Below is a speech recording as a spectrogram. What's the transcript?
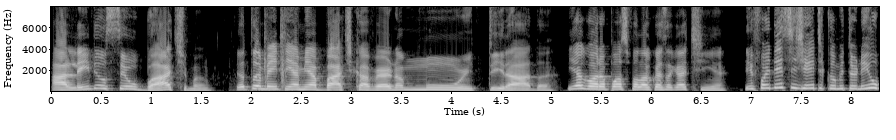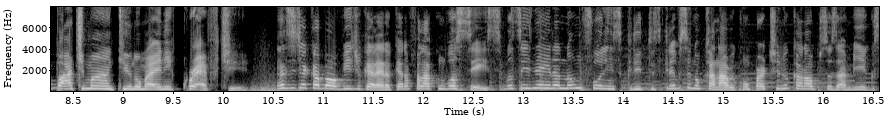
Além de eu ser o Batman, eu também tenho a minha Batcaverna muito irada. E agora eu posso falar com essa gatinha. E foi desse jeito que eu me tornei o Batman aqui no Minecraft. Antes de acabar o vídeo, galera, eu quero falar com vocês. Se vocês ainda não forem inscritos, inscreva-se no canal e compartilhe o canal para seus amigos,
